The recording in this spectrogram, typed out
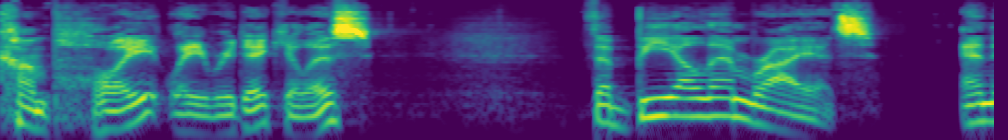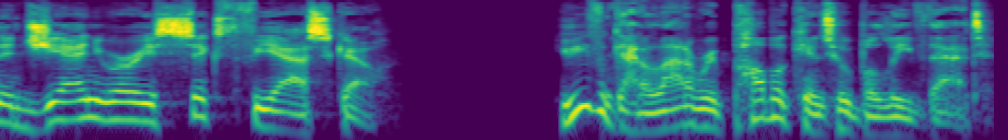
completely ridiculous. The BLM riots and the January 6th fiasco. You even got a lot of Republicans who believe that.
